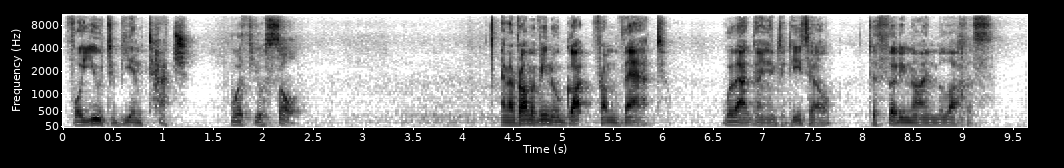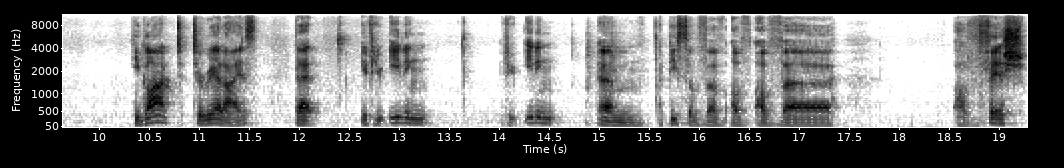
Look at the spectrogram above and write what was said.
for you to be in touch with your soul? And Avram Avinu got from that, without going into detail, to 39 melachas. He got to realize that if you're eating, if you're eating um, a piece of of of of, uh, of fish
